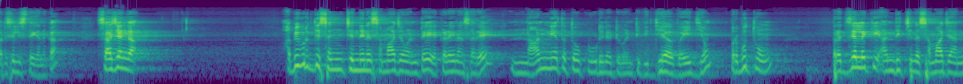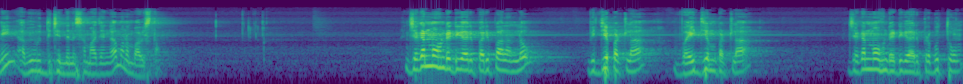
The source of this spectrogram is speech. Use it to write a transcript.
పరిశీలిస్తే కనుక సహజంగా అభివృద్ధి చెందిన సమాజం అంటే ఎక్కడైనా సరే నాణ్యతతో కూడినటువంటి విద్య వైద్యం ప్రభుత్వం ప్రజలకి అందించిన సమాజాన్ని అభివృద్ధి చెందిన సమాజంగా మనం భావిస్తాం. జగన్మోహన్ రెడ్డి గారి పరిపాలనలో విద్య పట్ల వైద్యం పట్ల జగన్మోహన్ రెడ్డి గారి ప్రభుత్వం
